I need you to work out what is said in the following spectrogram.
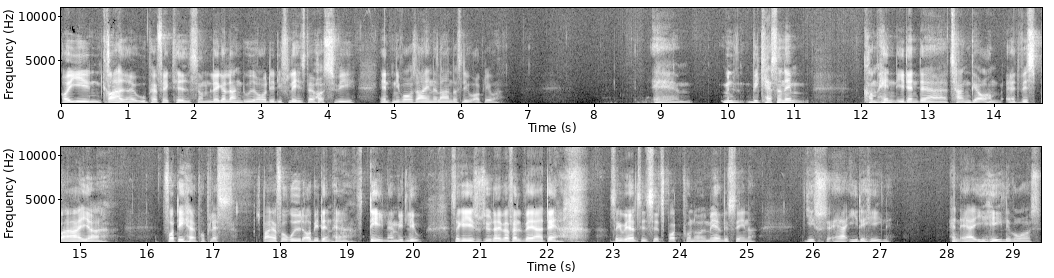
Og i en grad af uperfekthed, som lægger langt ud over det, de fleste af os, vi enten i vores egen eller andres liv oplever. Øh, men vi kan så nemt komme hen i den der tanke om, at hvis bare jeg får det her på plads, hvis bare jeg får ryddet op i den her del af mit liv, så kan Jesus jo da i hvert fald være der. Så kan vi altid sætte spot på noget mere lidt senere. Jesus er i det hele. Han er i hele vores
